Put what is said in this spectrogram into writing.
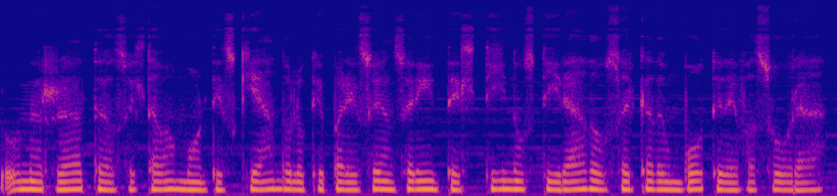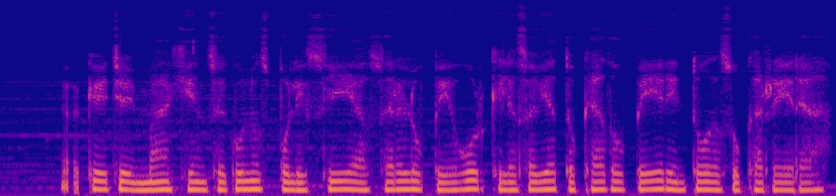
Unas ratas estaban mordisqueando lo que parecían ser intestinos tirados cerca de un bote de basura. Aquella imagen, según los policías, era lo peor que les había tocado ver en toda su carrera.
